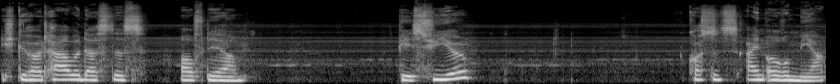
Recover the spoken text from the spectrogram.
ich gehört habe, dass das auf der PS4 kostet es 1 Euro mehr.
